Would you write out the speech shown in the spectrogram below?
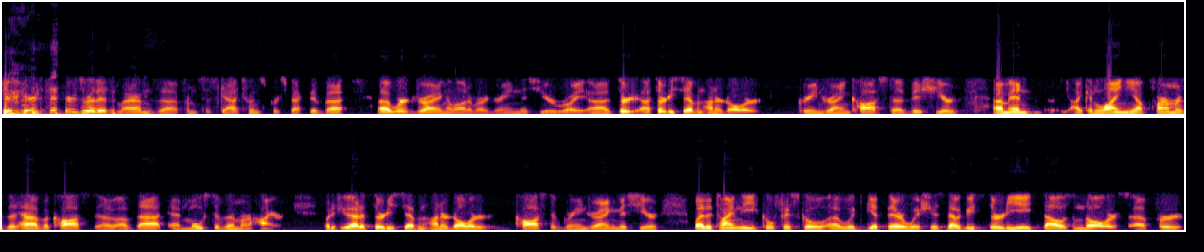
here's, here's where this lands uh, from Saskatchewan's perspective. Uh, uh, we're drying a lot of our grain this year, Roy. Uh, thir- uh, $3,700 grain drying cost uh, this year. Um, and I can line you up farmers that have a cost of, of that, and most of them are higher. But if you had a $3,700 cost of grain drying this year, by the time the eco fiscal uh, would get their wishes, that would be $38,000 uh, for,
